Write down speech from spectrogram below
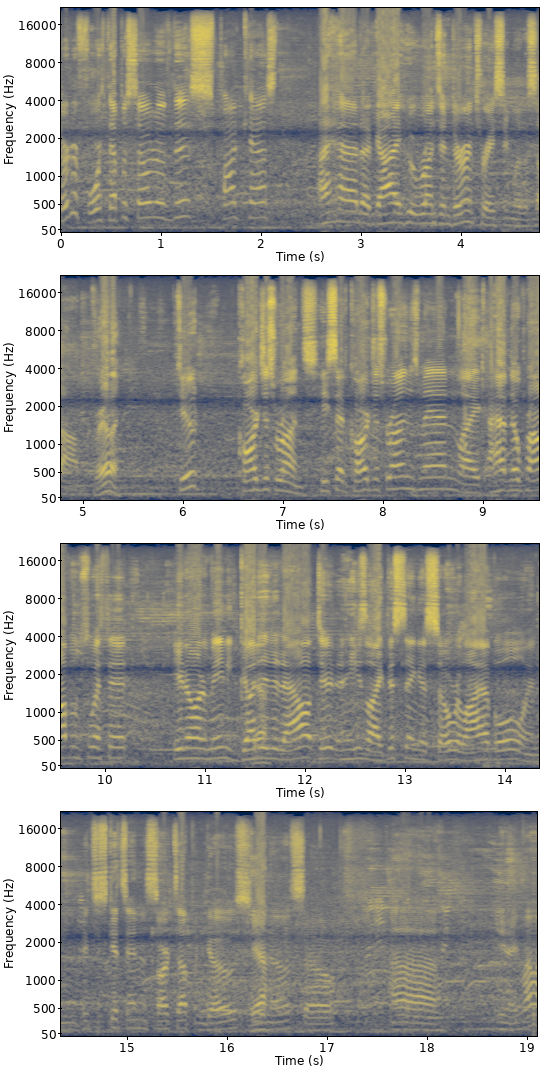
third or fourth episode of this podcast, I had a guy who runs endurance racing with a Saab. Really? Dude, car just runs. He said car just runs, man. Like I have no problems with it. You know what I mean? He gutted Yeah. it out, dude, and he's like, this thing is so reliable, and it just gets in and starts up and goes. Yeah. You know, so. Uh, you know, you might,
